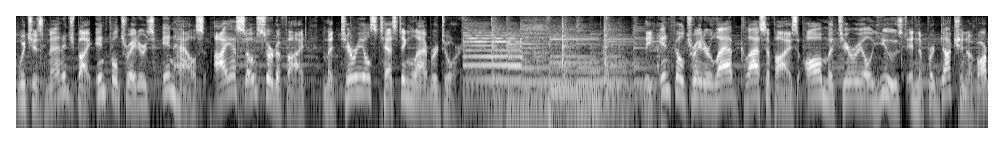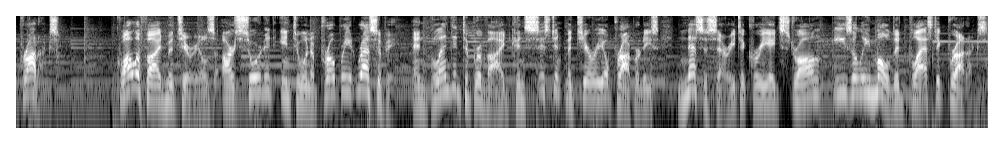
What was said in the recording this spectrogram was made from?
which is managed by Infiltrator's in-house ISO-certified materials testing laboratory. The Infiltrator lab classifies all material used in the production of our products. Qualified materials are sorted into an appropriate recipe and blended to provide consistent material properties necessary to create strong, easily molded plastic products.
